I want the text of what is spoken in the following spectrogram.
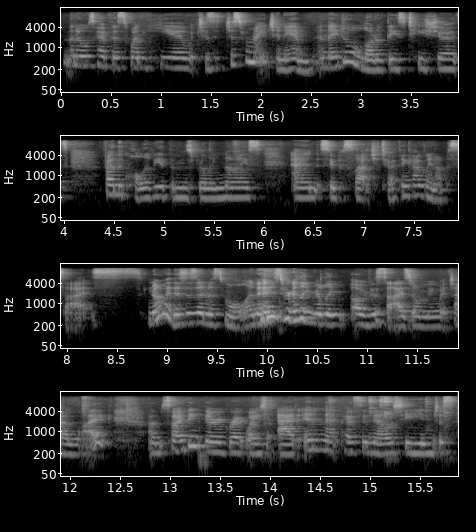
And then I also have this one here which is just from H&M and they do a lot of these t-shirts. I find the quality of them is really nice and super slouchy too. I think I went up a size no, this isn't a small and it's really, really oversized on me, which I like. Um, so I think they're a great way to add in that personality and just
